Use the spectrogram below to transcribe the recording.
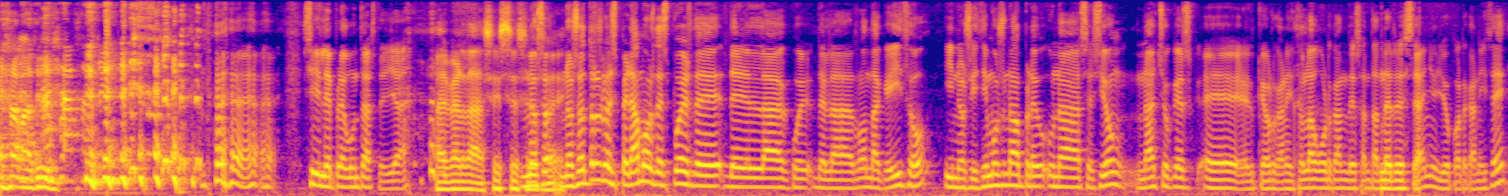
I have a dream. Ajá, joder. sí, le preguntaste ya. Es verdad, sí, sí, sí. Sí. nosotros le esperamos después de, de la, de la ronda que hizo y nos hicimos una, pre- una sesión. Nacho, que es eh, el que organizó la WordCamp de Santander este año, yo que organicé.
